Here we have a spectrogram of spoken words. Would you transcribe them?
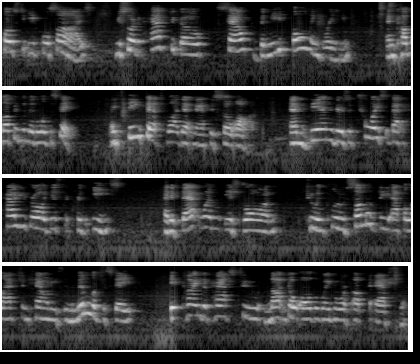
close to equal size, you sort of have to go south beneath Bowling Green and come up in the middle of the state. I think that's why that map is so odd. And then there's a choice about how you draw a district for the east. And if that one is drawn to include some of the Appalachian counties in the middle of the state, it kind of has to not go all the way north up to Ashland.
